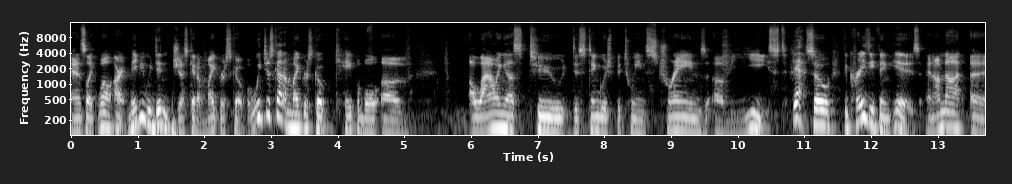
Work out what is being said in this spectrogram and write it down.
And it's like, well, all right, maybe we didn't just get a microscope, but we just got a microscope capable of allowing us to distinguish between strains of yeast. Yeah. So the crazy thing is, and I'm not, uh,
